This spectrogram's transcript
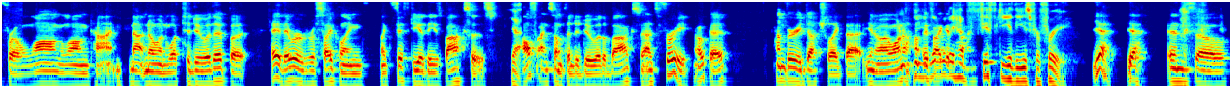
for a long, long time, not knowing what to do with it, but hey, they were recycling like 50 of these boxes. Yeah. I'll find something to do with a box. That's free. Okay. I'm very Dutch like that. You know, I want to, if I could have find, 50 of these for free. Yeah. Yeah. And so,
